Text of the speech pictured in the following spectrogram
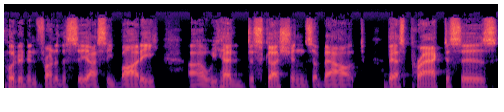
put it in front of the CIC body. Uh, we had discussions about best practices.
